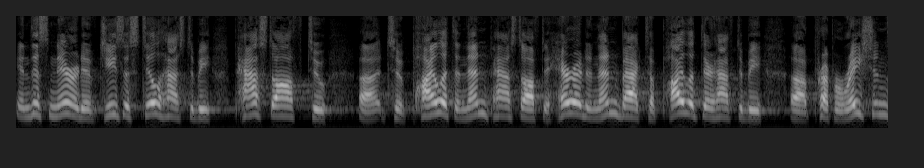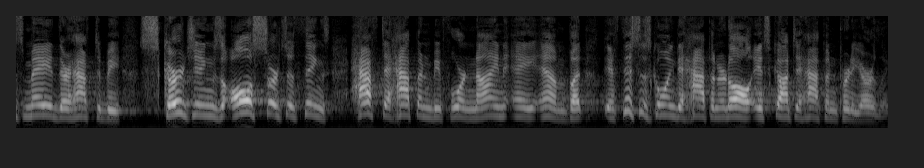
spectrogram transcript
in this narrative, Jesus still has to be passed off to, uh, to Pilate and then passed off to Herod and then back to Pilate. There have to be uh, preparations made, there have to be scourgings, all sorts of things have to happen before 9 a.m. But if this is going to happen at all, it's got to happen pretty early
